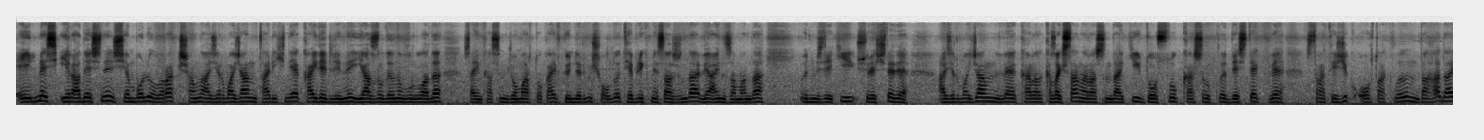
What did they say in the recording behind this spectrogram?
eğilmez iradesinin sembolü olarak şanlı Azerbaycan tarihine kaydedildiğini, yazıldığını vurguladı. Sayın Kasım Comart Tokayev göndermiş olduğu tebrik mesajında ve aynı zamanda önümüzdeki süreçte de Azerbaycan ve Kazakistan arasındaki dostluk, karşılıklı destek ve stratejik ortaklığın daha da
